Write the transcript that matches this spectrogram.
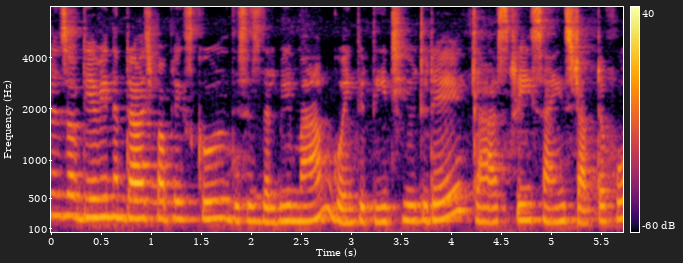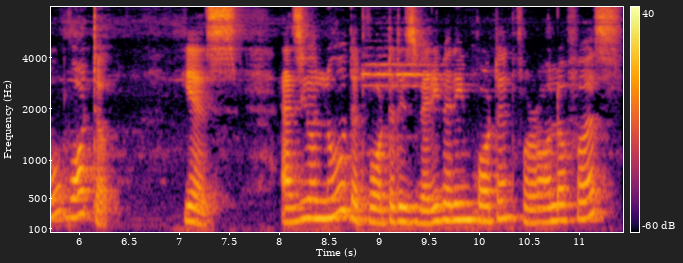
students of DAV Nandraj Public School. This is Dalbir ma'am going to teach you today class 3 science chapter 4 water. Yes, as you all know that water is very very important for all of us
